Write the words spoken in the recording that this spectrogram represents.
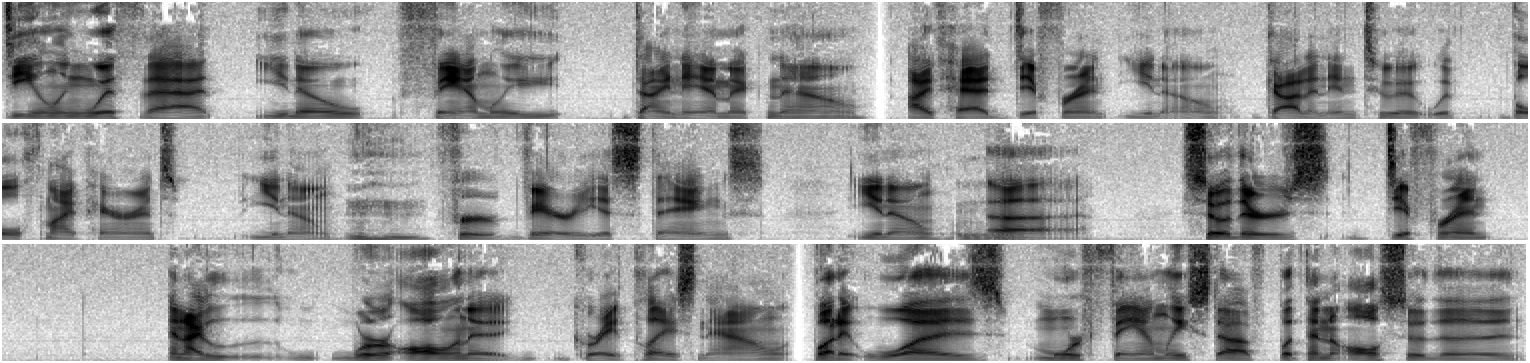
dealing with that, you know, family dynamic now. I've had different, you know, gotten into it with both my parents, you know, Mhm. for various things, you know. Uh, so there's different, and I we're all in a great place now, but it was more family stuff, but then also the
